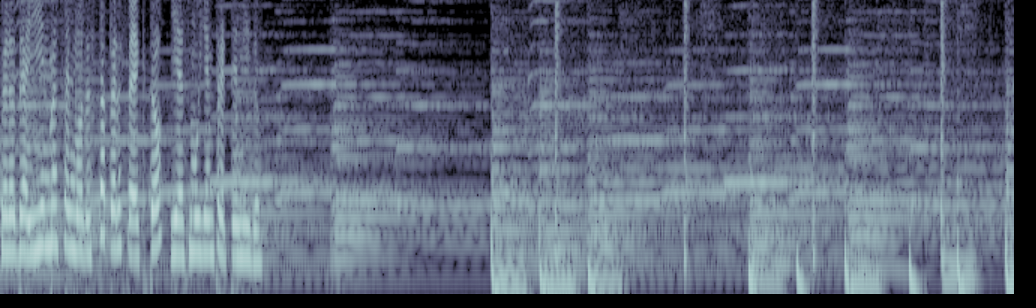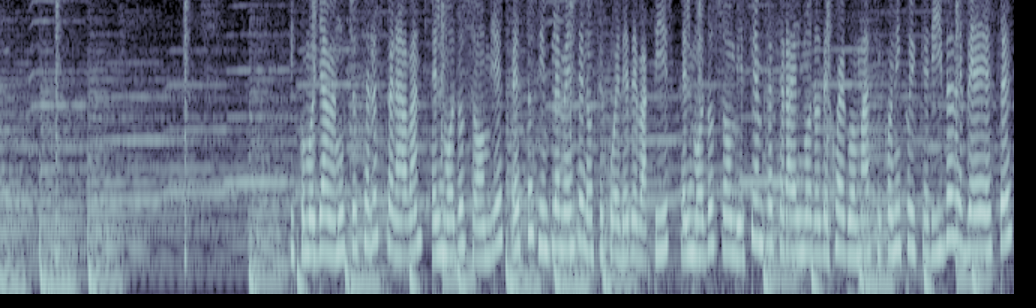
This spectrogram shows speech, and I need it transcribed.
pero de ahí en más el modo está perfecto y es muy entretenido. Como ya muchos se lo esperaban, el modo zombie, esto simplemente no se puede debatir, el modo zombie siempre será el modo de juego más icónico y querido de BS,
